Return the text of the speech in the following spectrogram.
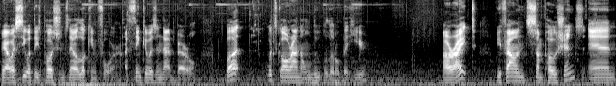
Yeah, let's see what these potions they were looking for. I think it was in that barrel. But, let's go around and loot a little bit here. Alright. We found some potions, and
